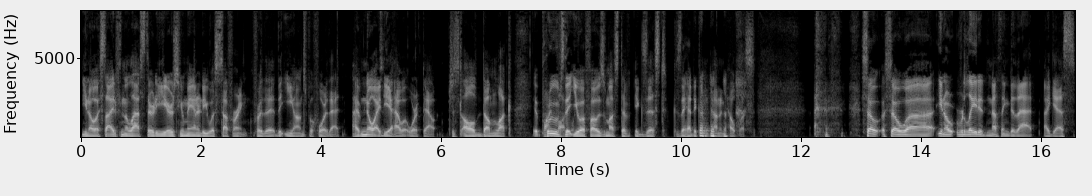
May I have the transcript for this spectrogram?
you know, aside from the last thirty years, humanity was suffering for the the eons before that. I have no idea how it worked out. Just all dumb luck. It proves that UFOs must have exist because they had to come down and help us. so so uh, you know, related nothing to that, I guess.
